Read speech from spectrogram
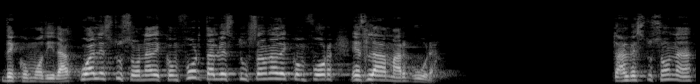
de comodidad. ¿Cuál es tu zona de confort? Tal vez tu zona de confort es la amargura. Tal vez tu zona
